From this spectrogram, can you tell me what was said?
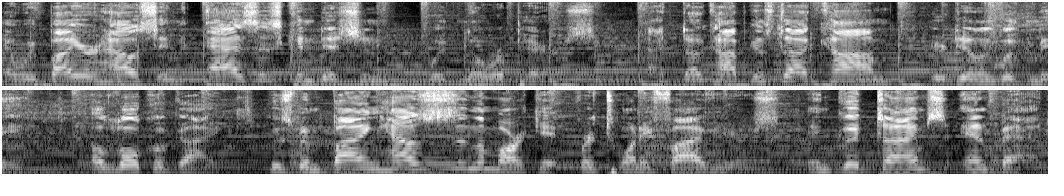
and we buy your house in as is condition with no repairs. At DougHopkins.com, you're dealing with me, a local guy who's been buying houses in the market for 25 years, in good times and bad.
